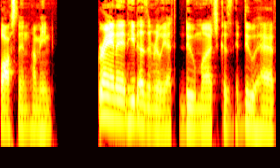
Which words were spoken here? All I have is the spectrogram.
Boston. I mean, granted, he doesn't really have to do much because they do have,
